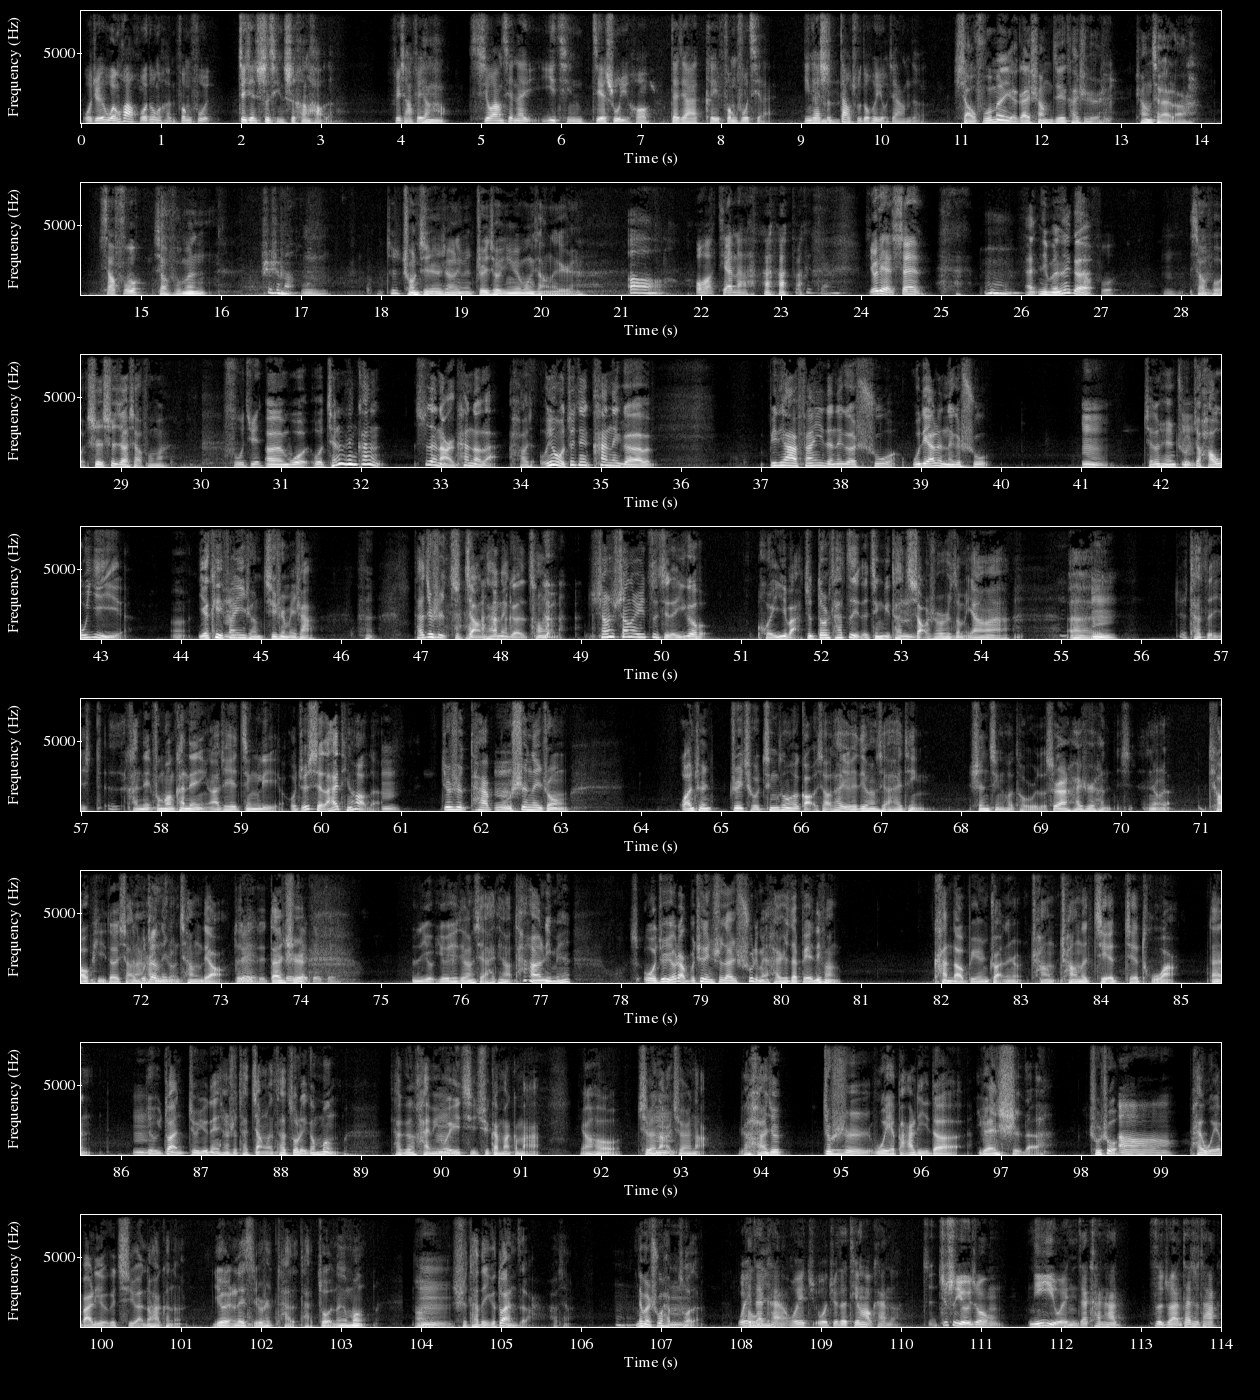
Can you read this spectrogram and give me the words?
我觉得文化活动很丰富，这件事情是很好的，非常非常好。希望现在疫情结束以后，大家可以丰富起来，应该是到处都会有这样的小福们也该上街开始唱起来了啊！小福。小福们是什么？嗯，就是重启人生里面追求音乐梦想那个人，哦，哇、天哪。有点深。嗯，哎，你们那个小福，嗯，小福、是是叫小福吗？福君，嗯、我我前两天看是在哪儿看到的？好像因为我最近看那个 BTR 翻译的那个书，伍迪·艾伦那个书，嗯。前段时间出，嗯。叫《毫无意义》，嗯，也可以翻译成其实没啥。他就是只讲他那个 从相相当于自己的一个回忆吧，就都是他自己的经历，他嗯小时候是怎么样啊？呃，嗯他自己呃看电疯狂看电影啊这些经历，我觉得写的还挺好的。嗯，就是他不是那种完全追求轻松和搞笑，他有些地方写的还挺深情和投入的，虽然还是很那种调皮的小男孩那种腔调，对对对，但是对对对对有有些地方写的还挺好。他好像里面，我就有点不确定是在书里面还是在别的地方看到别人转那种长长的截截图啊，但嗯，有一段就有点像是他讲了他做了一个梦，他跟海明威一起去干嘛干嘛，然后去了哪儿嗯。去了哪儿，然后好像就就是《午夜巴黎》的原始的出处。哦，拍《午夜巴黎》有一个起源的话，可能也有点类似，就是他他做的那个梦，嗯是他的一个段子啦，好像。嗯，那本书还不错的。我也在看，我也我觉得挺好看的，就就是有一种你以为你在看他自传，但是他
